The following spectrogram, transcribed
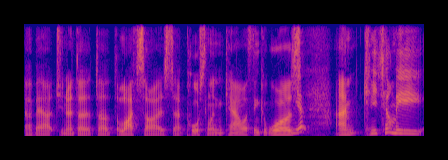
about, you know, the the, the life size uh, porcelain cow, I think it was. Yep. Um, can you tell me,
